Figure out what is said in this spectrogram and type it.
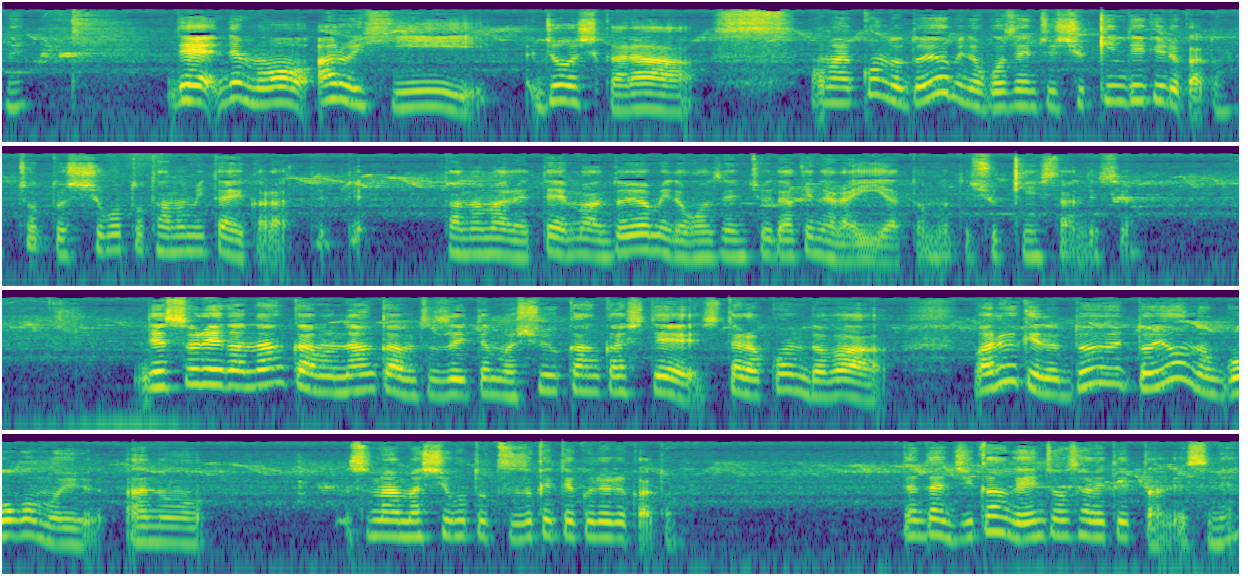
ねででもある日上司から「お前今度土曜日の午前中出勤できるか?」と「ちょっと仕事頼みたいから」って言って頼まれてまあ土曜日の午前中だけならいいやと思って出勤したんですよでそれが何回も何回も続いても習慣化してしたら今度は悪いけど土曜の午後もあのそのまま仕事続けてくれるかと。だんだん時間が延長されていったんですね。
